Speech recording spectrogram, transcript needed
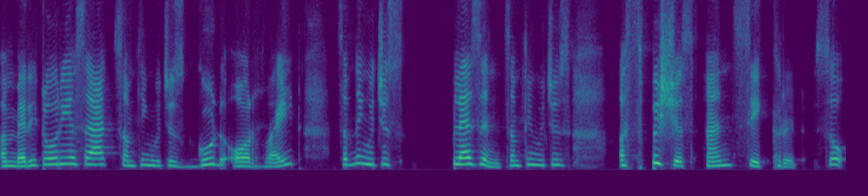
a meritorious act, something which is good or right, something which is pleasant, something which is auspicious and sacred. So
